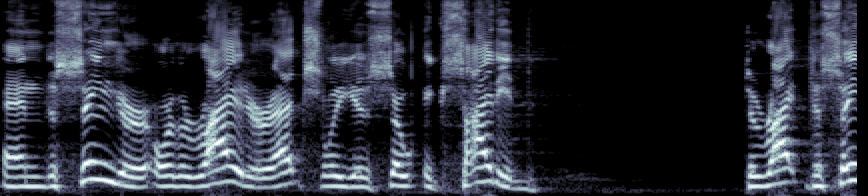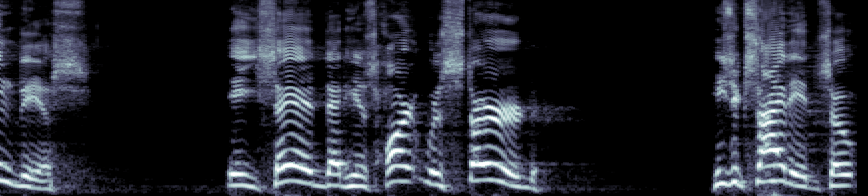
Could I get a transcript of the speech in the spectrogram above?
and the singer or the writer actually is so excited to write, to sing this. He said that his heart was stirred. He's excited. So,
